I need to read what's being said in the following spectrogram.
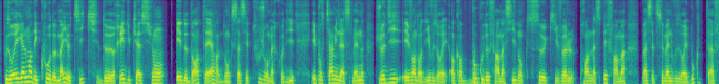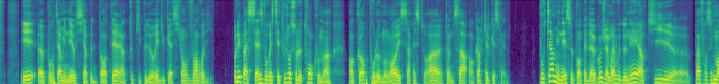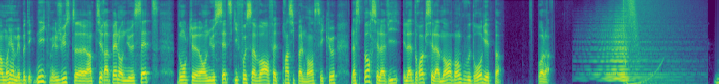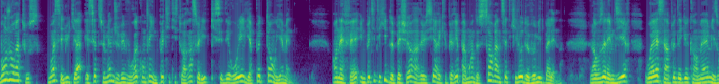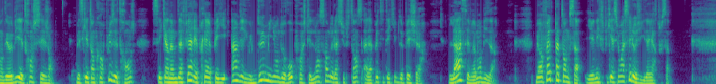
Vous aurez également des cours de maïotique, de rééducation et de dentaire. Donc ça c'est toujours mercredi. Et pour terminer la semaine, jeudi et vendredi, vous aurez encore beaucoup de pharmacie. Donc ceux qui veulent prendre l'aspect pharma, bah, cette semaine vous aurez beaucoup de taf. Et euh, pour terminer aussi un peu de dentaire et un tout petit peu de rééducation vendredi. Pour les passes vous restez toujours sur le tronc commun, encore pour le moment, et ça restera comme ça encore quelques semaines. Pour terminer ce point pédago, j'aimerais vous donner un petit, euh, pas forcément un moyen mémotechnique, mais juste euh, un petit rappel en UE7. Donc euh, en UE7, ce qu'il faut savoir en fait principalement, c'est que la sport c'est la vie et la drogue c'est la mort, donc vous droguez pas. Voilà. Bonjour à tous, moi c'est Lucas et cette semaine je vais vous raconter une petite histoire insolite qui s'est déroulée il y a peu de temps au Yémen. En effet, une petite équipe de pêcheurs a réussi à récupérer pas moins de 127 kg de vomi de baleine. Alors vous allez me dire, ouais, c'est un peu dégueu quand même, ils ont des hobbies étranges ces gens. Mais ce qui est encore plus étrange, c'est qu'un homme d'affaires est prêt à payer 1,2 million d'euros pour acheter l'ensemble de la substance à la petite équipe de pêcheurs. Là, c'est vraiment bizarre. Mais en fait, pas tant que ça. Il y a une explication assez logique derrière tout ça.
